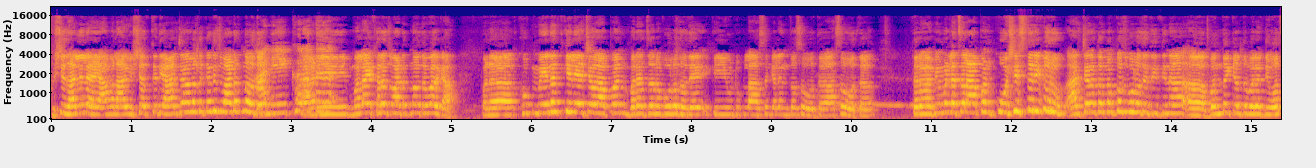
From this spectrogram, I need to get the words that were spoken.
खुशी झालेली आहे. आम्हाला आयुष्यात कधी अर्चनाला तर कधीच वाटत नव्हतं. आणि खरं तर आणि मलाही खरंच वाटत नव्हतं बरं का. पण अं, खूप मेहनत केली याच्यावर आपण. बरेच जण बोलत होते की युट्यूबला असं केलं तसं होतं असं होतं. तर अं, मी म्हटलं चला आपण कोशिश तरी करू. अर्चना तर नकोच बोलत होती. तिनं अं, बंद केलं होतं बरेच दिवस.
